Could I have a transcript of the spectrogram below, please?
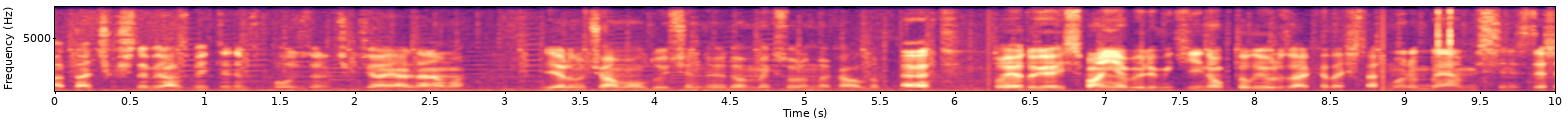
Hatta çıkışta biraz bekledim futbolcuların çıkacağı yerden ama yarın uçağım olduğu için e, dönmek zorunda kaldım. Evet, doya doya İspanya bölüm 2'yi noktalıyoruz arkadaşlar. Umarım beğenmişsinizdir.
